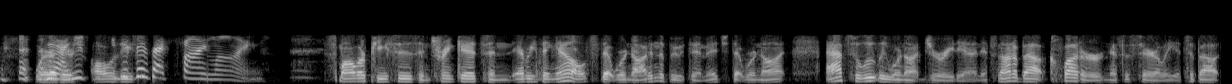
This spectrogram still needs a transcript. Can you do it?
Where yeah, there's you, all of these there's that fine line smaller pieces and trinkets and everything else that were not in the booth image that were not absolutely were not juried in. It's not about clutter necessarily. It's about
